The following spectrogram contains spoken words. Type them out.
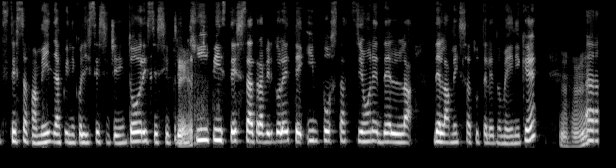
stessa famiglia, quindi con gli stessi genitori, stessi principi, sì. stessa, tra virgolette, impostazione della, della messa tutte le domeniche. Uh-huh. Uh,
